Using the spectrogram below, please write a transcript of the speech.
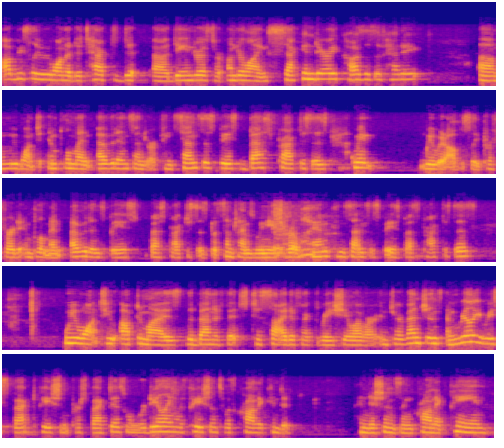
Obviously, we want to detect uh, dangerous or underlying secondary causes of headache. Um, we want to implement evidence under a consensus-based best practices. I mean, we would obviously prefer to implement evidence-based best practices, but sometimes we need to rely on consensus-based best practices. We want to optimize the benefit to side effect ratio of our interventions and really respect patient perspectives when we're dealing with patients with chronic condi conditions and chronic pain.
